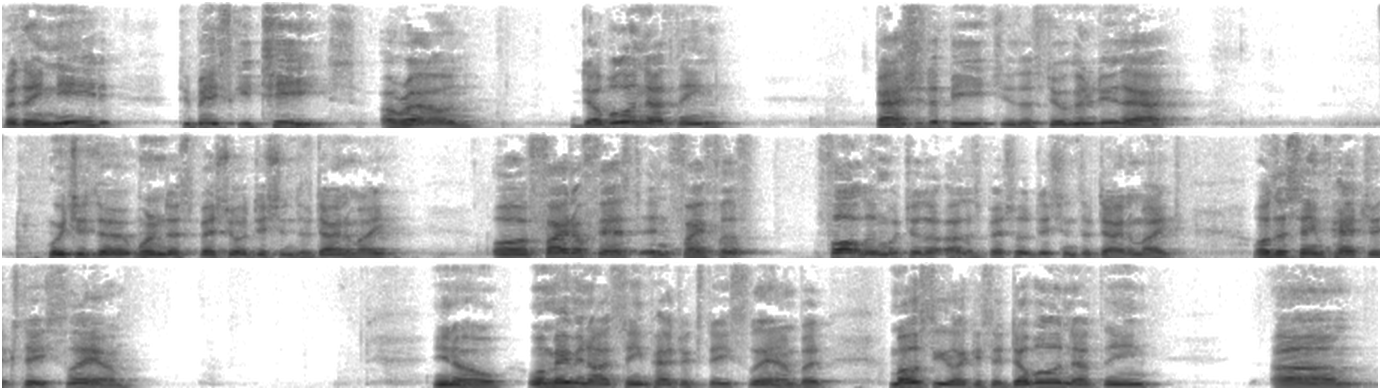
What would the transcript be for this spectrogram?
But they need to basically tease around double or nothing, bash at the beach, they're still going to do that, which is uh, one of the special editions of Dynamite, or Fyter Fest and Fight for the Fallen, which are the other special editions of Dynamite, or the St. Patrick's Day Slam. You know, well, maybe not St. Patrick's Day Slam, but mostly, like I said, double or nothing. Um,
